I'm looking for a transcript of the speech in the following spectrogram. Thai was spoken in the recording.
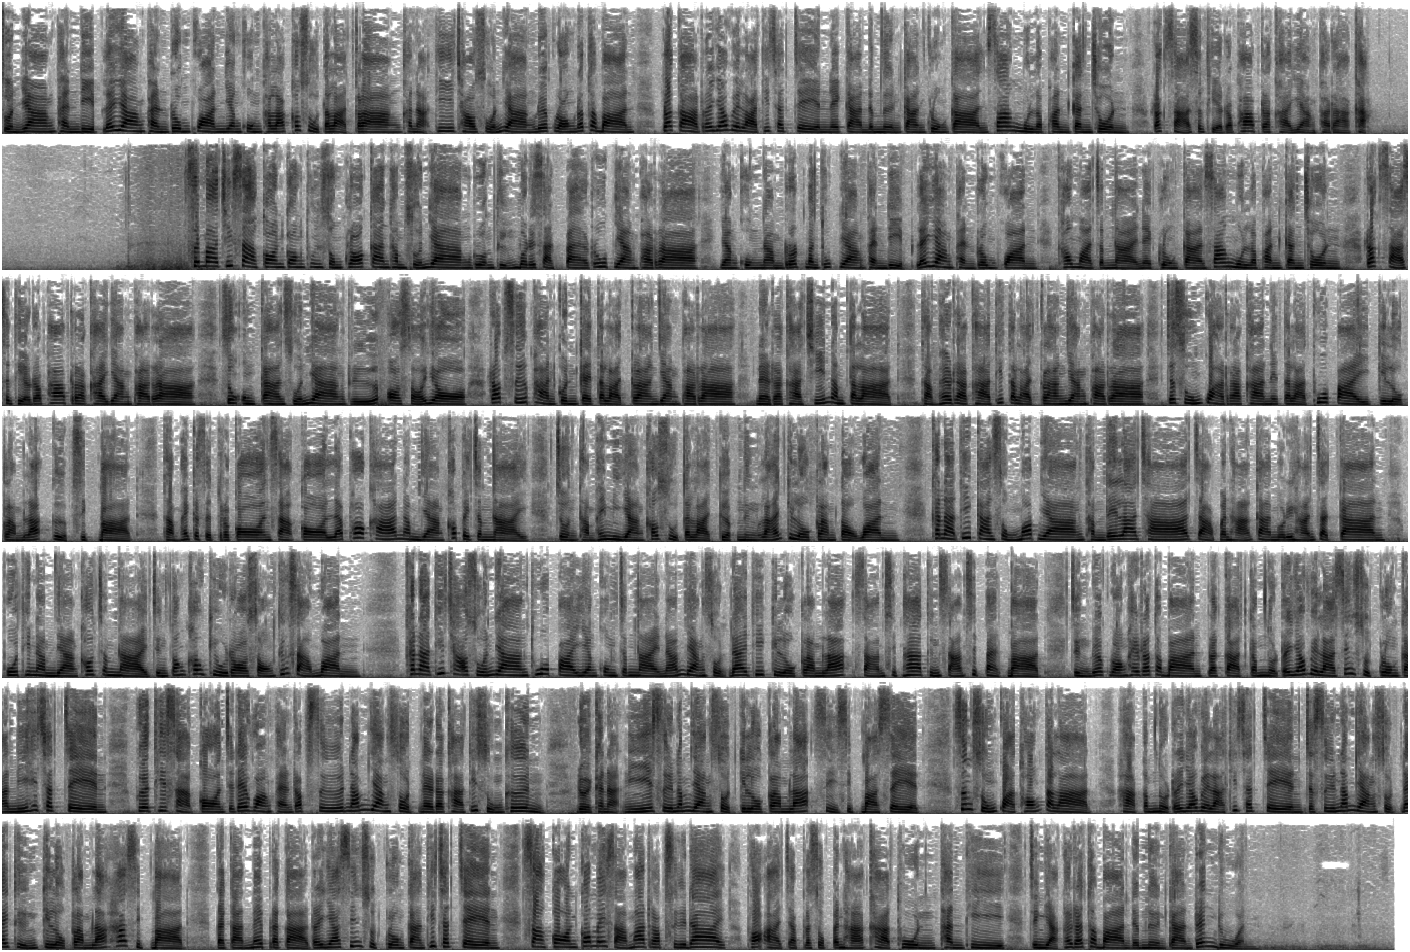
ส่วนยางแผ่นดิบและยางแผ่นรมควันยังคงทะลักเข้าสู่ตลาดกลาง ขณะที่ชาวสวนยางเรียกร้องรัฐบาล ประกาศระยะเวลาที่ชัดเจนในการดำเนินการโครงการสร้างมูลพันธ์กันชน รักษาเสถียรภาพราคายางพาราค่ะ สมาชิกสากลกองทุนสงเคราะห์การทำสวนยาง รวมถึงบริษัทแปรรูปยางพารา ยังคงนำรถบรรทุกยางแผ่นดิบ และยางแผ่นรมควัน เข้ามาจำหน่ายในโครงการสร้างมูลพันธ์กันชน รักษาเสถียรภาพราคายางพารา ซึ่งองค์การสวนยางหรืออสยรับซื้อผ่านนกลไกตลาดกลางยางพารา ในราคาชี้นำตลาดทำให้ราคาที่ตลาดกลางยางพารา จะสูงกว่าราคาในตลาดทั่วไป กิโลกรัมละเกือบ 10 บาททำให้เกษตรกรสหกรและพ่อค้านำยางเข้าไปจำหน่าย จนทำให้มียางเข้าสู่ตลาดเกือบ 1 ล้านกิโลกรัมต่อวัน ขณะที่การส่งมอบยางทำได้ล่าช้า จากปัญหาการบริหารจัดการ ผู้ที่นำยางเข้าจำหน่าย จึงต้องเข้าคิวรอ 2-3 วัน ขณะที่ชาวสวนยางทั่วไปยังคงจำหน่ายน้ำยางสดได้ที่กิโลกรัมละ 35-38 บาท จึงเรียกร้องให้รัฐบาลประกาศกำหนดระยะเวลาสิ้นสุดโครงการนี้ให้ชัดเจน เพื่อที่สากรจะได้วางแผนรับซื้อน้ำยางสดในราคาที่สูงขึ้น โดยขณะนี้ซื้อน้ำยางสดกิโลกรัมละ 40 บาทเศษ ซึ่งสูงกว่าท้องตลาด หากกำหนดระยะเวลาที่ชัดเจน จะซื้อน้ำยางสดได้ถึงกิโลกรัมละ 50 บาท แต่การไม่ประกาศระยะสิ้นสุดโครงการที่ชัดเจนสากรณ์ก็ไม่สามารถรับซื้อได้ เพราะอาจจะประสบปัญหาขาดทุนทันที จึงอยากให้รัฐบาลดำเนินการเร่งด่วน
